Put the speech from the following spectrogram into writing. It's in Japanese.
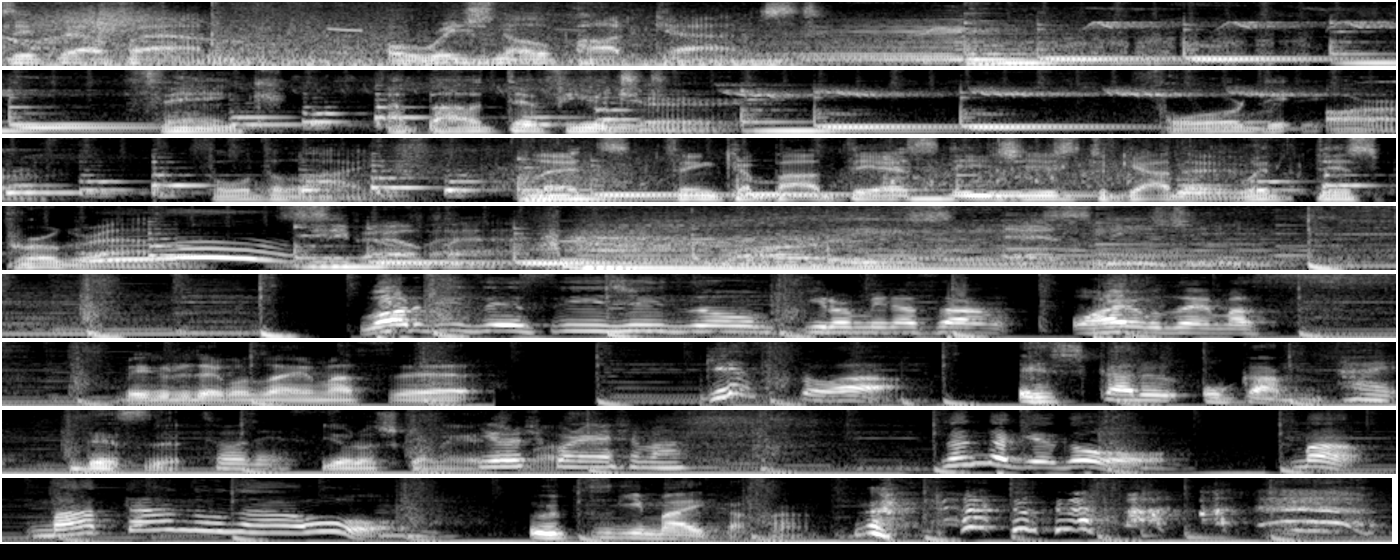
Zip FM original podcast. Think about the future. For the earth, for the life. Let's think about the SDGs together with this program. Zip FM World is SDGs. ワールディーズ SDGs をお聞きの皆さんおはようございますベグルでございますゲストはエシカルオカンはい、ですそうです。よろしくお願いしますよろしくお願いします。なんだけどまあまたの名を宇津木舞香さん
